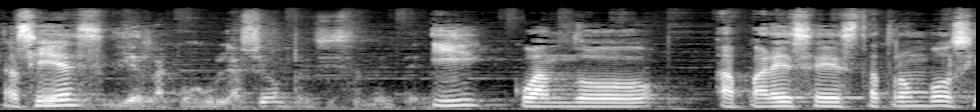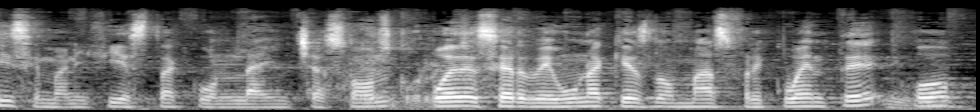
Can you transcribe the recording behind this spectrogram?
Así es. Y es la coagulación precisamente. Y cuando aparece esta trombosis se manifiesta con la hinchazón. Puede ser de una que es lo más frecuente o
